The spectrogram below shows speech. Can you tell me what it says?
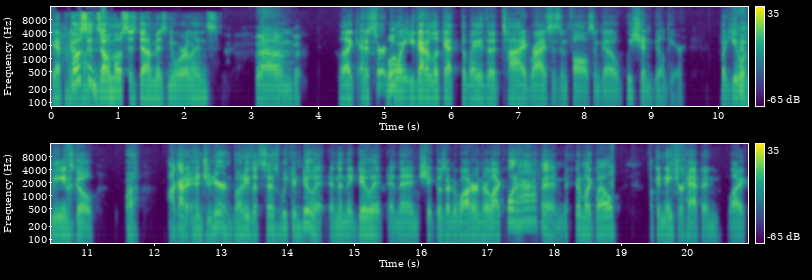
Yeah, don't know how Poquoson's it is. almost as dumb as New Orleans. Um, like at a certain Well- point, you got to look at the way the tide rises and falls and go, we shouldn't build here. But human Well- beings go, "Uh, I got an engineering buddy that says we can do it. And then they do it. And then shit goes underwater and they're like, what happened? I'm like, well, fucking nature happened. Like,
